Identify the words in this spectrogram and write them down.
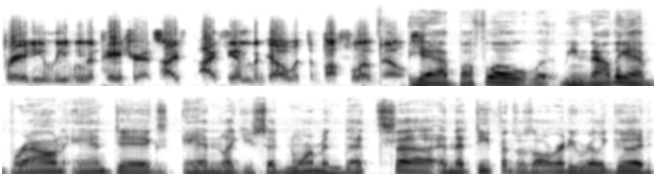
Brady leaving the Patriots. I, I think I'm going to go with the Buffalo Bills. Yeah, Buffalo. I mean, now they have Brown and Diggs, and like you said, Norman. That's uh, and that defense was already really good.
